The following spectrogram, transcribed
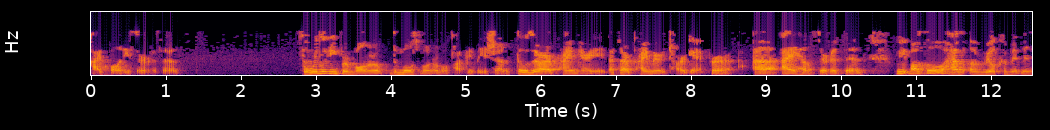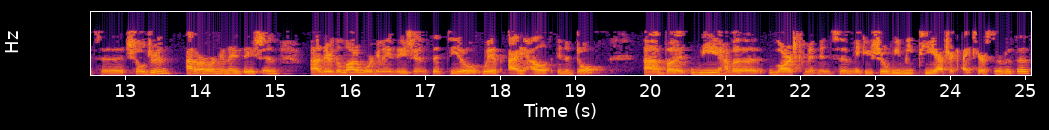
high quality services. So we're looking for vulnerable, the most vulnerable population. Those are our primary, that's our primary target for uh, eye health services. We also have a real commitment to children at our organization. Uh, there's a lot of organizations that deal with eye health in adults, uh, but we have a large commitment to making sure we meet pediatric eye care services.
